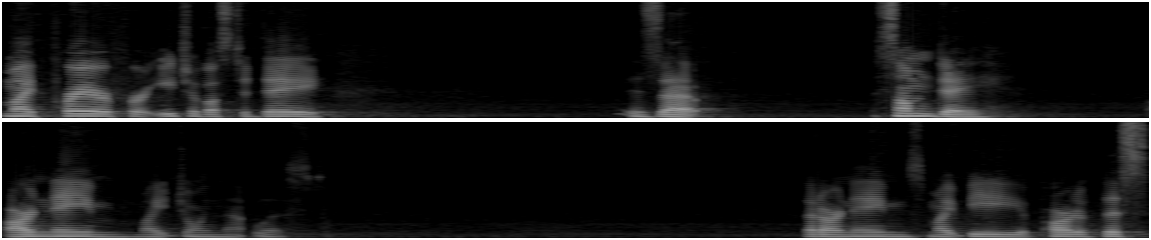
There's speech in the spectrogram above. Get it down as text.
My prayer for each of us today is that someday our name might join that list. That our names might be a part of this,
